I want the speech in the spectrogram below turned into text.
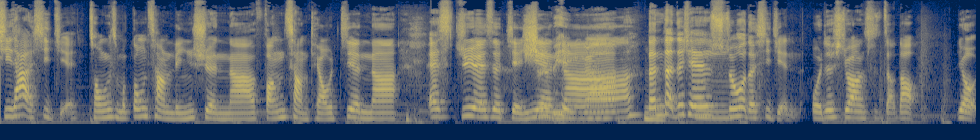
其他的细节，从什么工厂遴选呐、房厂条件呐、SGS 的检验呐等等这些所有的细节，我就希望是找到有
